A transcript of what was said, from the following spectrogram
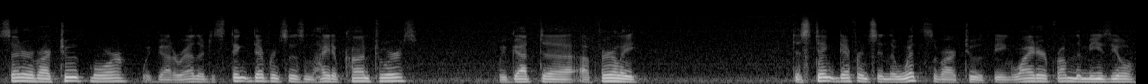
center of our tooth more. We've got a rather distinct differences in the height of contours. We've got uh, a fairly distinct difference in the widths of our tooth, being wider from the mesial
